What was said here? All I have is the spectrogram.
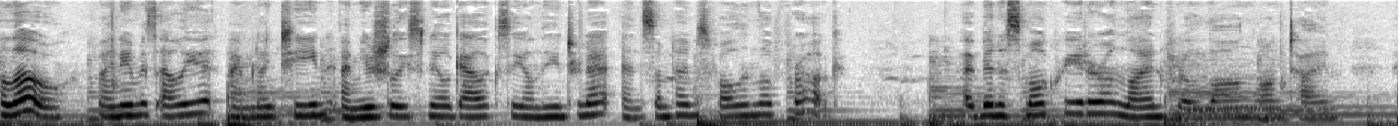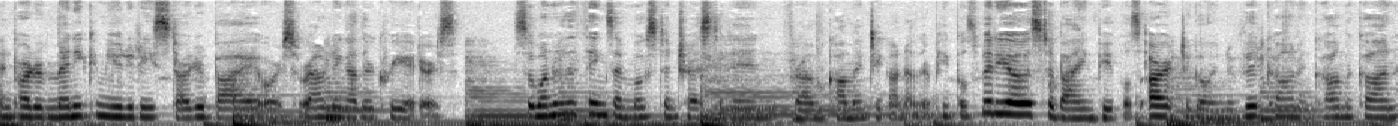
Hello, my name is Elliot. I'm 19. I'm usually Snail Galaxy on the internet and sometimes Fall in Love Frog. I've been a small creator online for a long, long time and part of many communities started by or surrounding other creators. So, one of the things I'm most interested in, from commenting on other people's videos to buying people's art to going to VidCon and Comic Con,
